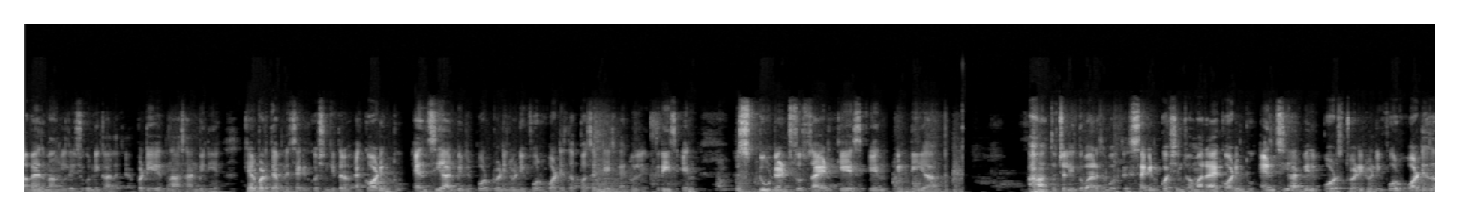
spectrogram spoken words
अवैध बांग्लादेशी को निकाला जाए। बट ये इतना आसान भी नहीं है। खैर, बढ़ते अपने सेकंड क्वेश्चन की तरफ़। According to NCRB report 2024 what is the percentage annual increase in student suicide case in India हाँ तो चलिए दोबारा से बोलते हैं। सेकंड क्वेश्चन जो हमारा है according to NCRB reports 2024 what is the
